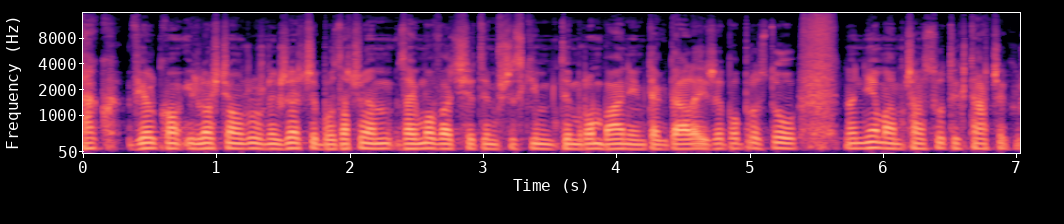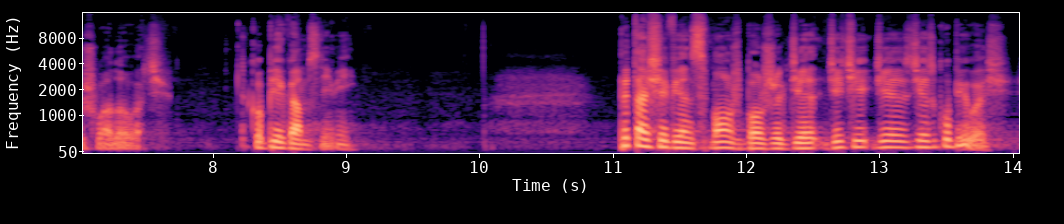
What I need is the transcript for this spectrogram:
tak wielką ilością różnych rzeczy, bo zacząłem zajmować się tym wszystkim, tym rąbaniem i tak dalej, że po prostu no, nie mam czasu tych taczek już ładować. Tylko biegam z nimi. Pyta się więc mąż Boży, gdzie, gdzie, gdzie, gdzie zgubiłeś?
